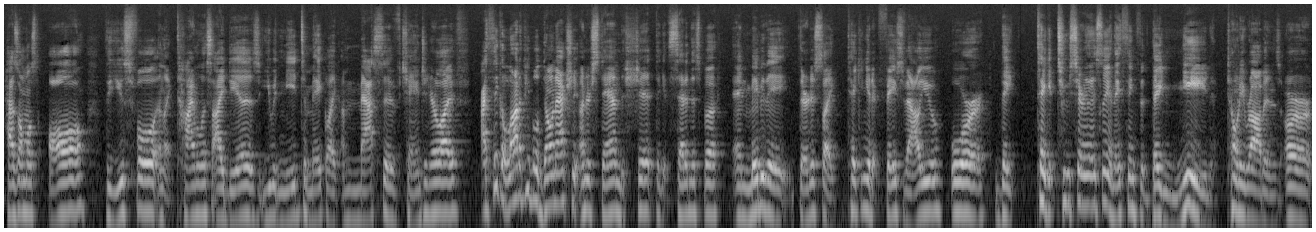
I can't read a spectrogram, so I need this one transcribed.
has almost all the useful and like timeless ideas you would need to make like a massive change in your life. I think a lot of people don't actually understand the shit that gets said in this book and maybe they they're just like taking it at face value or they take it too seriously and they think that they need Tony Robbins or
